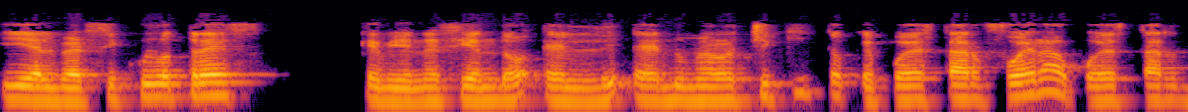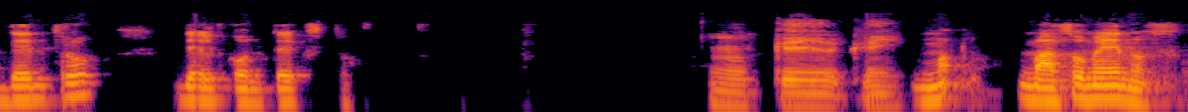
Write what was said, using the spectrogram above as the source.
y el versículo 3, que viene siendo el, número chiquito, que puede estar fuera o puede estar dentro del contexto. Ok, ok. más o menos.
